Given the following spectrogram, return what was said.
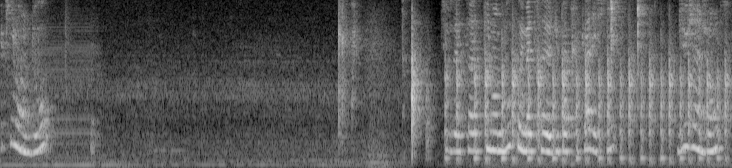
du piment doux, si vous n'avez pas de piment doux, vous pouvez mettre euh, du paprika les filles, du gingembre,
